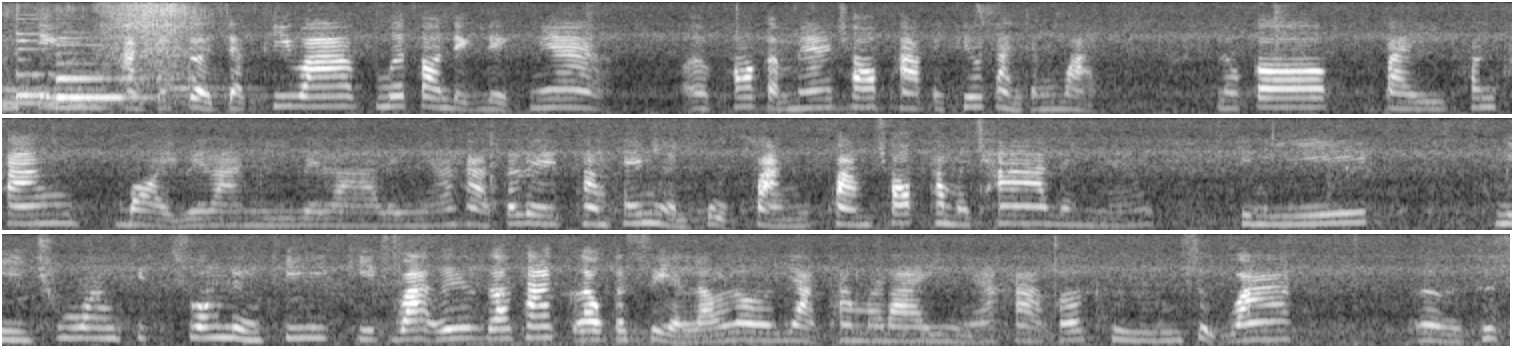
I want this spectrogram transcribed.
จริงๆ อาจจะเกิดจากที่ว่าเมื่อตอนเด็กๆ เนี่ยพ่อกับแม่ชอบพาไปเที่ยวต่างจังหวัด แล้วก็ไปค่อนข้างบ่อยเวลามีเวลาอะไรเงี้ยค่ะ ก็เลยทำให้เหมือนปลูกฝังความชอบธรรมชาติอะไรเงี้ย ทีนี้ มีช่วงที่ช่วงหนึ่งที่คิดว่าเออแล้วถ้าเราเกษียณแล้วเราอยากทำอะไรอย่างเงี้ยค่ะ ก็คือรู้สึกว่าเออทฤษ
